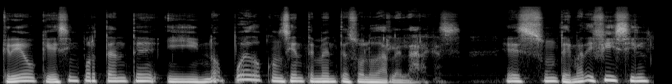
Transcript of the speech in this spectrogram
creo que es importante y no puedo conscientemente solo darle largas. Es un tema difícil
